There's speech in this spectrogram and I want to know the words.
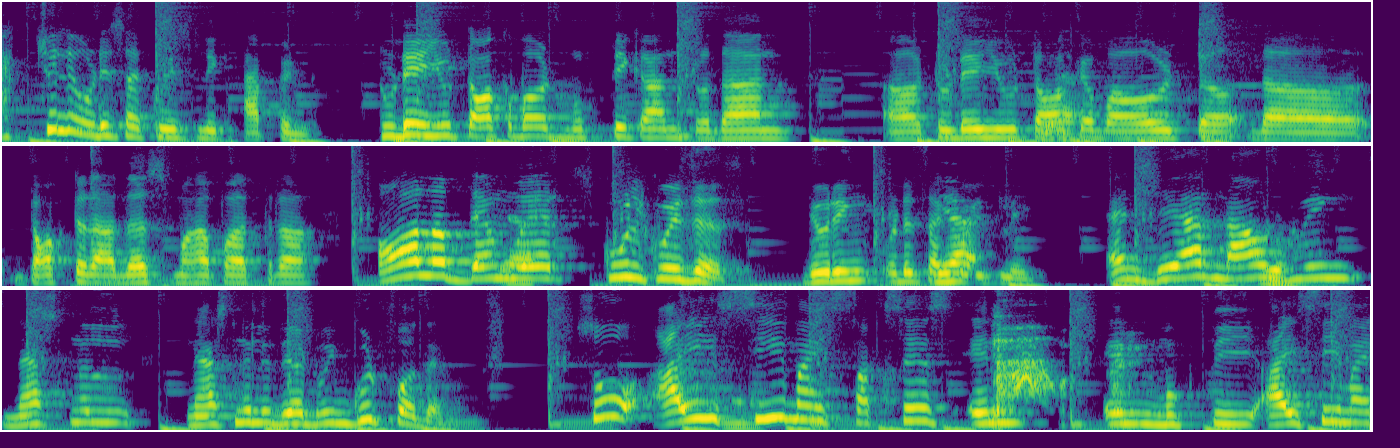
actually odisha quiz league happened today you talk about muktikant pradhan. Uh, today you talk Yeah. about uh, the dr adarsh mahapatra. All of them Yeah. were school quizzes during odisha Yeah. quiz league. And they are now doing national nationally they are doing good for them. So i see my success in in mukti. I see my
